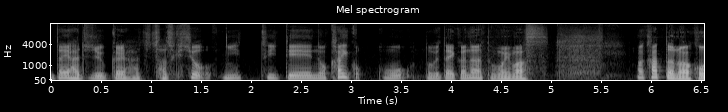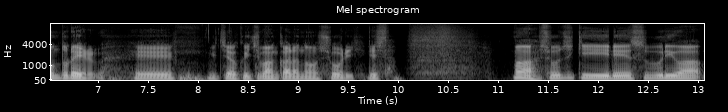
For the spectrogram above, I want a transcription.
第80回皐月賞についての解雇を述べたいかなと思います。まあ、勝ったのはコントレイル、えー、1枠1番からの勝利でした。まあ、正直、レースぶりは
